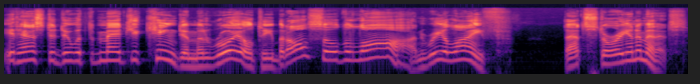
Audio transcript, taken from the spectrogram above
it has to do with the Magic Kingdom and royalty, but also the law and real life. That story in a minute.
